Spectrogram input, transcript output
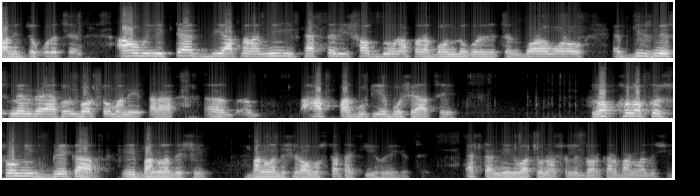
বাণিজ্য করেছেন। আওয়ামী লীগ ট্যাগ দিয়ে আপনারা মিল, ফ্যাক্টরি সবগুলো আপনারা বন্ধ করে দিচ্ছেন বড় বড় বিজনেসম্যানরা এখন বর্তমানে তারা হাত পা গুটিয়ে বসে আছে। লক্ষ লক্ষ শ্রমিক ব্রেকার এই বাংলাদেশে। বাংলাদেশের অবস্থাটা কি হয়ে গেছে? একটা নির্বাচন আসলে দরকার বাংলাদেশে।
